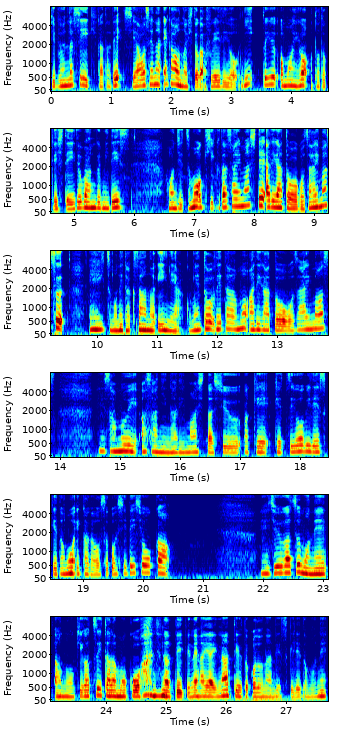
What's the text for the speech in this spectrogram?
自分らしい生き方で幸せな笑顔の人が増えるようにという思いをお届けしている番組です。本日もお聴きくださいましてありがとうございます、えー、いつもね、たくさんのいいねやコメント、レターもありがとうございます。寒い朝になりました。週明け月曜日ですけども、いかがお過ごしでしょうか？えー、10月もねあの気が付いたらもう後半になっていてね早いなっていうところなんですけれどもね。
